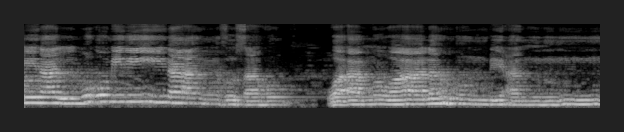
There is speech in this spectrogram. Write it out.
মিনাল মুমিনিনা আনফুসাহুম। ওয়া আমওয়ালাহুম বিআন্না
